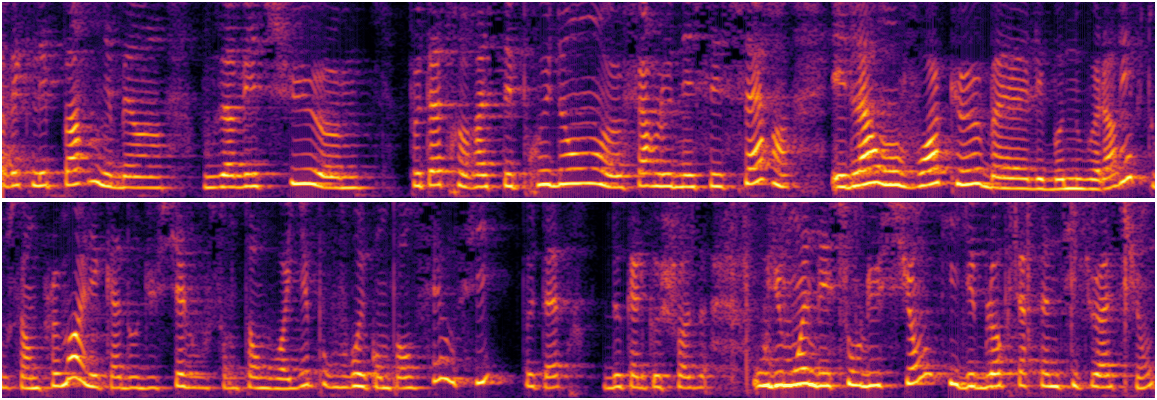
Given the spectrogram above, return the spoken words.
Avec l'épargne, eh bien, vous avez su euh, peut-être rester prudent, euh, faire le nécessaire. Et là, on voit que ben, les bonnes nouvelles arrivent tout simplement et les cadeaux du ciel vous sont envoyés pour vous récompenser aussi peut-être de quelque chose, ou du moins des solutions qui débloquent certaines situations.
